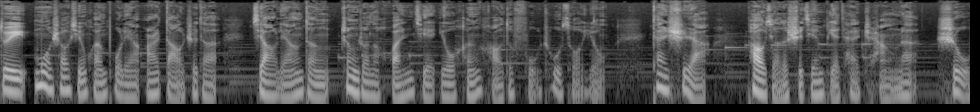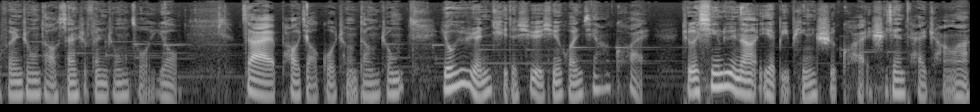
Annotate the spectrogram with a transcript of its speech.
对末梢循环不良而导致的脚凉等症状的缓解有很好的辅助作用。但是啊，泡脚的时间别太长了，十五分钟到三十分钟左右。在泡脚过程当中，由于人体的血液循环加快。这个心率呢也比平时快，时间太长啊，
